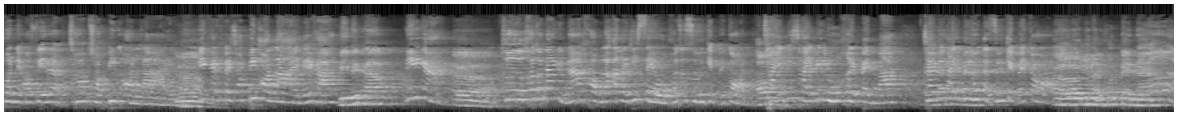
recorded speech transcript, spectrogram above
คนในออฟฟิศอะชอบช้อปปิ้งออนไลน์อ่ามี มีใครเคยช้อปปิ้งออนไลน์ไหมคะ มีไหมครับ นี่ไง เออ คือเขาจะนั่งอยู่หน้าคอมแล้วอะไรที่เซลล์เขาจะซื้อเก็บไว้ก่อน อ๋อ ใช้ไม่ใช้ไม่รู้เคยเป็นปะใช้ไม่ใช้ไม่รู้แต่ซื้อเก็บไว้ก่อน เออมีหลายคนเป็นนะเออเร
